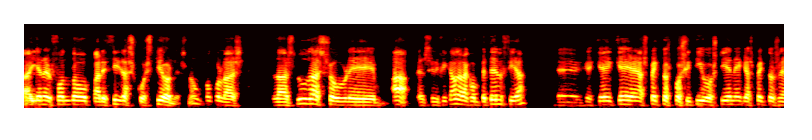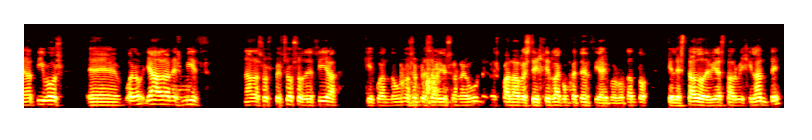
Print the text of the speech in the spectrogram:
hay en el fondo parecidas cuestiones, ¿no? Un poco las, las dudas sobre, ah, el significado de la competencia, eh, qué, aspectos positivos tiene, qué aspectos negativos. Eh, bueno, ya Alan Smith nada sospechoso decía que cuando unos empresarios se reúnen es para restringir la competencia y por lo tanto que el Estado debía estar vigilante,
